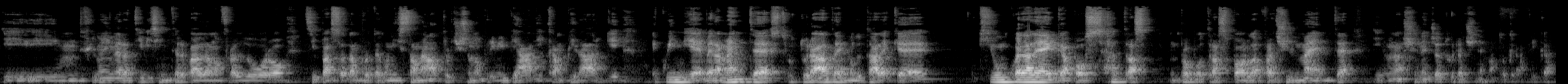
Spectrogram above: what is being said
i, i filoni narrativi si intervallano fra loro, si passa da un protagonista a un altro, ci sono primi piani, campi larghi e quindi è veramente strutturata in modo tale che chiunque la legga possa tras- proprio trasporla facilmente in una sceneggiatura cinematografica.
